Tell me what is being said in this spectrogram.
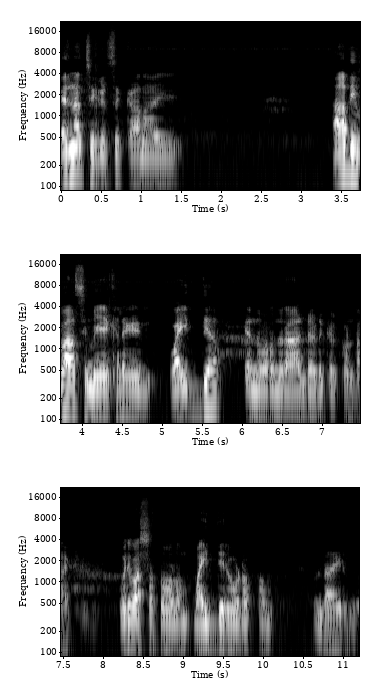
എന്നെ ചികിത്സിക്കാനായി ആദിവാസി മേഖലയിൽ വൈദ്യർ എന്ന് പറഞ്ഞൊരാളുടെ അടുക്കൽ കൊണ്ടാക്കി ഒരു വർഷത്തോളം വൈദ്യരോടൊപ്പം ഉണ്ടായിരുന്നു.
